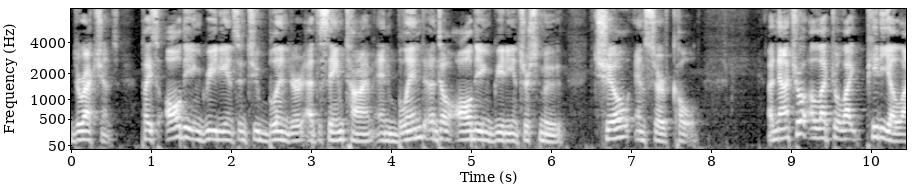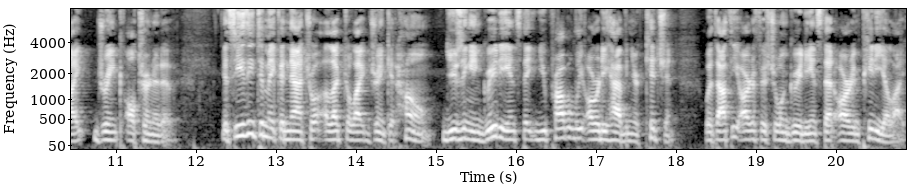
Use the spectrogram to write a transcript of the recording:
Directions. Place all the ingredients into blender at the same time and blend until all the ingredients are smooth. Chill and serve cold. A natural electrolyte Pedialyte drink alternative. It's easy to make a natural electrolyte drink at home using ingredients that you probably already have in your kitchen without the artificial ingredients that are in Pedialyte.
